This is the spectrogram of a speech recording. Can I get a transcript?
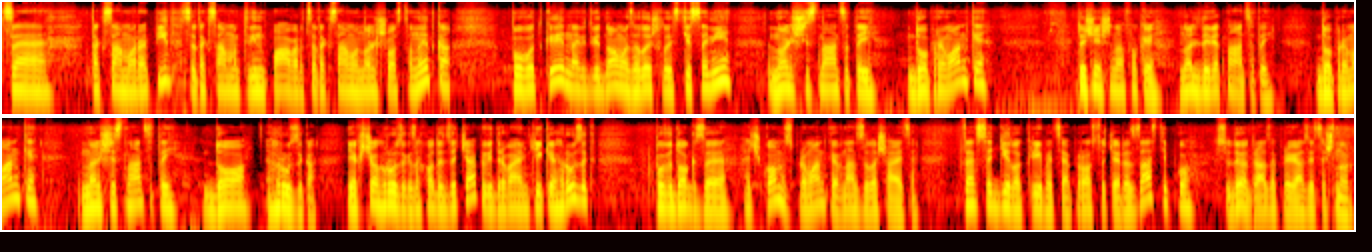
Це так само Rapid, це так само Twin Power, це так само 0,6 нитка. Поводки на відвідному залишились ті самі. 0,16 до приманки, точніше навпаки, 0,19 до приманки, 0,16 до грузика. Якщо грузик заходить в зачеп, відриваємо тільки грузик, повідок з гачком, з приманкою в нас залишається. Це все діло кріпиться просто через застіпку, сюди одразу прив'язується шнур.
